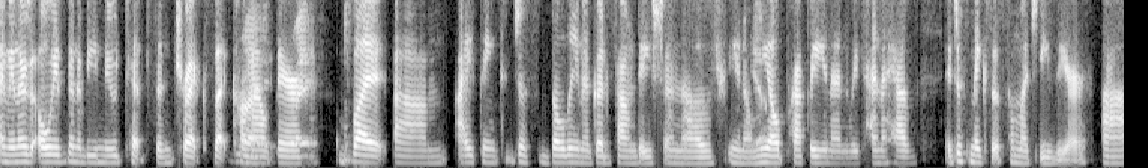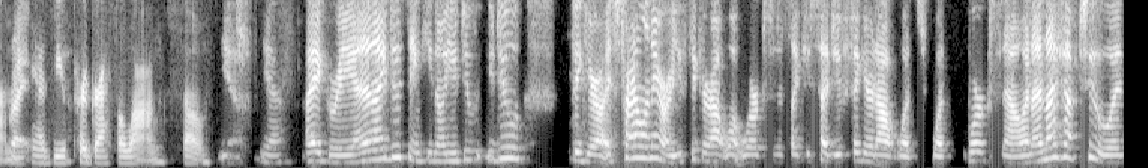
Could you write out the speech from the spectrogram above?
I mean, there's always going to be new tips and tricks that come right, out there, right. but um, I think just building a good foundation of you know yeah. meal prepping, and we kind of have it just makes it so much easier um, right. as you progress along. So yeah, yeah, I agree, and I do think you know you do you do figure out it's trial and error. You figure out what works. And it's like you said you figured out what's what works now. And, and i have too. And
